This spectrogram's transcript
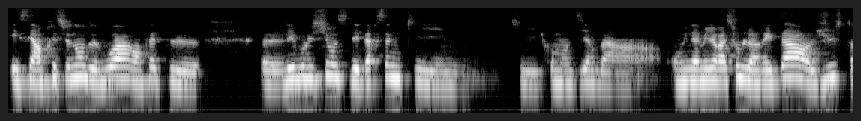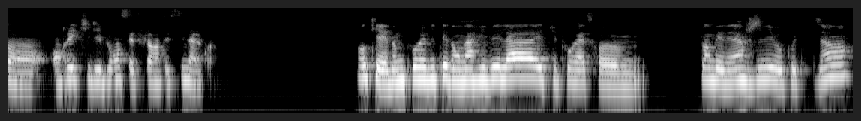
et c'est impressionnant de voir en fait le, l'évolution aussi des personnes qui, qui comment dire, ben, ont une amélioration de leur état juste en, en rééquilibrant cette flore intestinale. Quoi. Ok, donc pour éviter d'en arriver là et puis pour être euh, plein d'énergie au quotidien,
